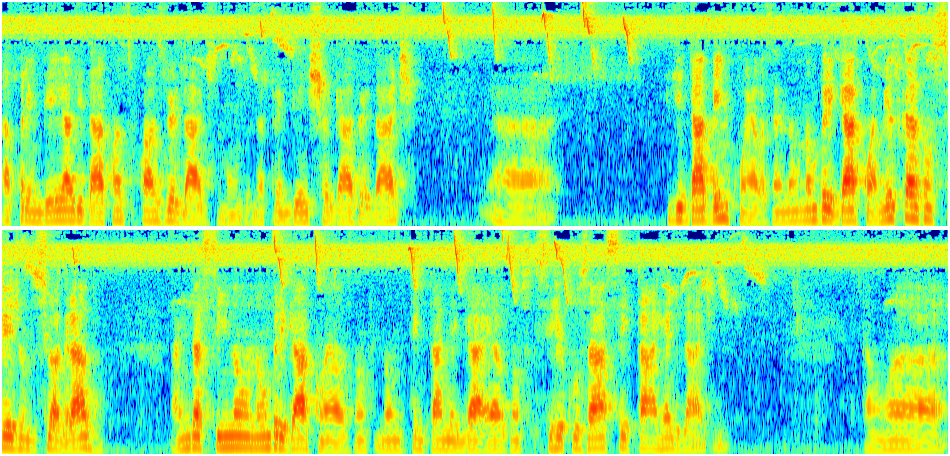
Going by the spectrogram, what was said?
Aprender a lidar com as, com as verdades do mundo, né? aprender a enxergar a verdade, a lidar bem com elas, né? não, não brigar com elas, mesmo que elas não sejam do seu agrado, ainda assim não, não brigar com elas, não, não tentar negar elas, não se recusar a aceitar a realidade. Né? Então, a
